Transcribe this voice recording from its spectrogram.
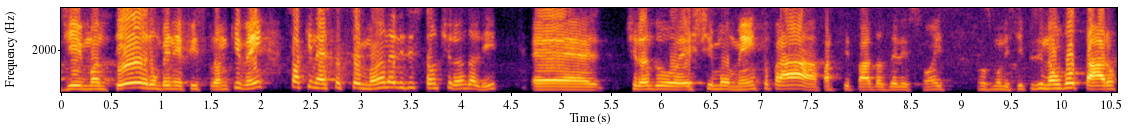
de manter um benefício para o ano que vem, só que nessa semana eles estão tirando ali, é, tirando este momento para participar das eleições nos municípios e não votaram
